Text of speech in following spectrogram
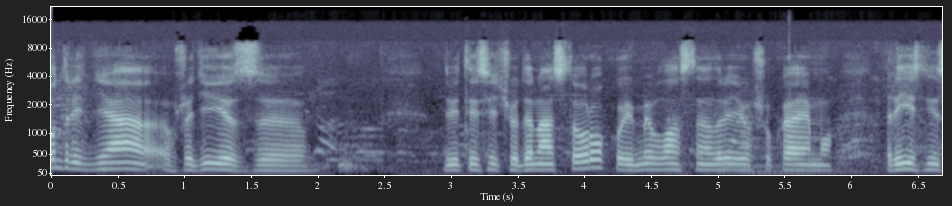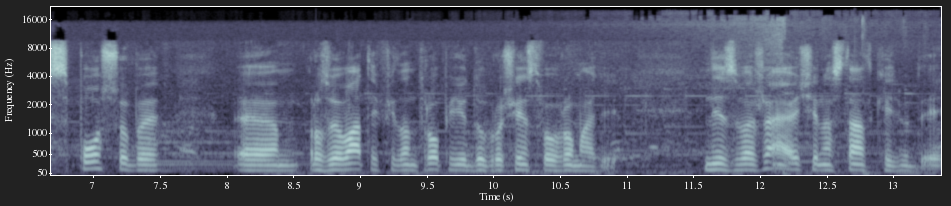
Фонд рідня вже діє з е, 2011 року, і ми, власне, Андрію, шукаємо різні способи е, розвивати філантропію і доброчинство в громаді, незважаючи на статки людей.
